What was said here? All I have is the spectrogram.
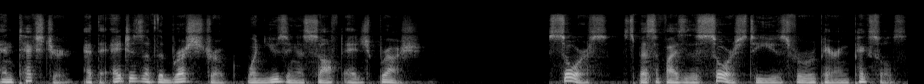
and texture at the edges of the brush stroke when using a soft edge brush. Source specifies the source to use for repairing pixels.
